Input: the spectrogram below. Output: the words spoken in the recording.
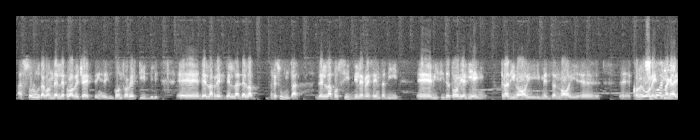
assoluta, con delle prove certe, incontrovertibili, eh, della, pre- della- della presunta, della possibile presenza di eh, visitatori alieni tra di noi, in mezzo a noi, eh, eh, come volete. Magari,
